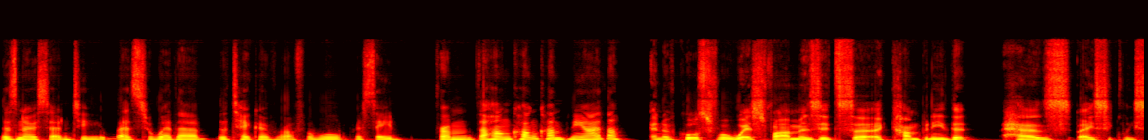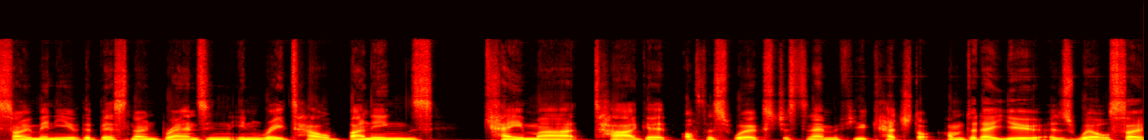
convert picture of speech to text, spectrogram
there's no certainty as to whether the takeover offer will proceed from the Hong Kong company either. And of course, for Wesfarmers, it's a, a company that has basically so many of the best known brands in, in retail Bunnings, Kmart, Target, Officeworks, just to name a few, catch.com.au as well. So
